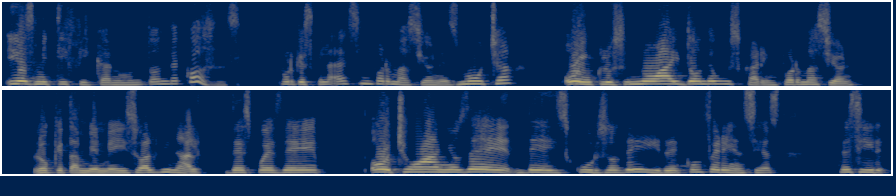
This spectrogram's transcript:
y desmitifican un montón de cosas, porque es que la desinformación es mucha o incluso no hay donde buscar información, lo que también me hizo al final, después de ocho años de, de discursos, de ir de conferencias, decir,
